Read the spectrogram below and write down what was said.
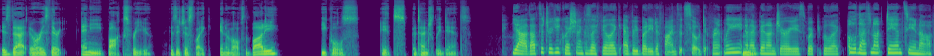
Is that or is there any box for you? Is it just like it involves the body equals it's potentially dance? Yeah, that's a tricky question because I feel like everybody defines it so differently. Mhm. And I've been on juries where people are like, oh, that's not dancey enough.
